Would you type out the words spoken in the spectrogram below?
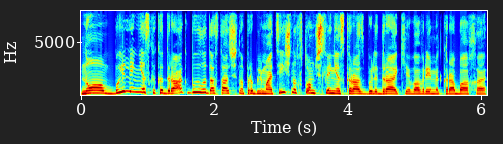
Но были несколько драк, было достаточно проблематичных, в том числе несколько раз были драки драки во время Карабаха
